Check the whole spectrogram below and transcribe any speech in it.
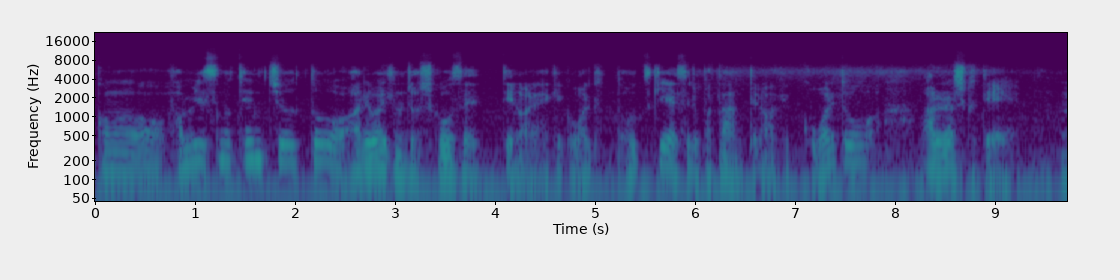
このファミレスの店長とアルバイトの女子高生っていうのはね、結構割とお付き合いするパターンっていうのは結構割とあるらしくて、うん、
